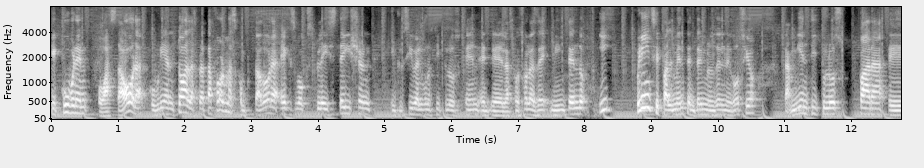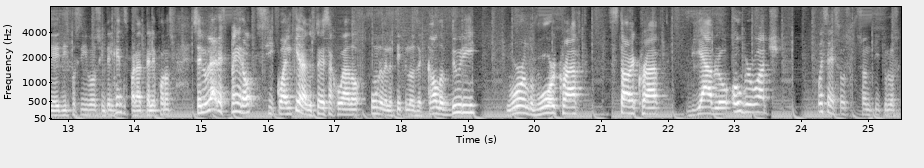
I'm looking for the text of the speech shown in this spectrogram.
que cubren, o hasta ahora, cubrían todas las plataformas, computadora, Xbox, PlayStation, inclusive algunos títulos en, las consolas de Nintendo y principalmente en términos del negocio, también títulos para eh, dispositivos inteligentes, para teléfonos celulares. Pero si cualquiera de ustedes ha jugado uno de los títulos de Call of Duty, World of Warcraft, StarCraft, Diablo, Overwatch, pues esos son títulos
